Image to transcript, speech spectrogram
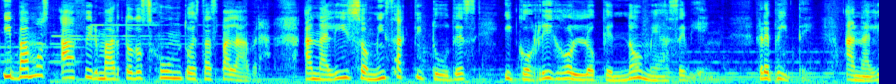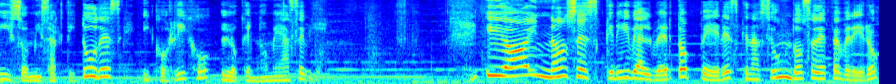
Y vamos a afirmar todos juntos estas palabras. Analizo mis actitudes y corrijo lo que no me hace bien. Repite, analizo mis actitudes y corrijo lo que no me hace bien. Y hoy nos escribe Alberto Pérez, que nació un 12 de febrero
